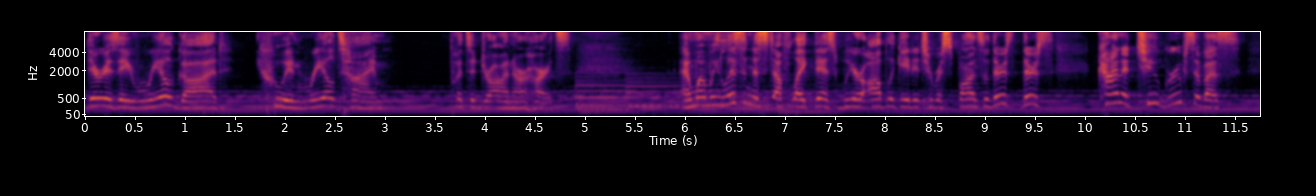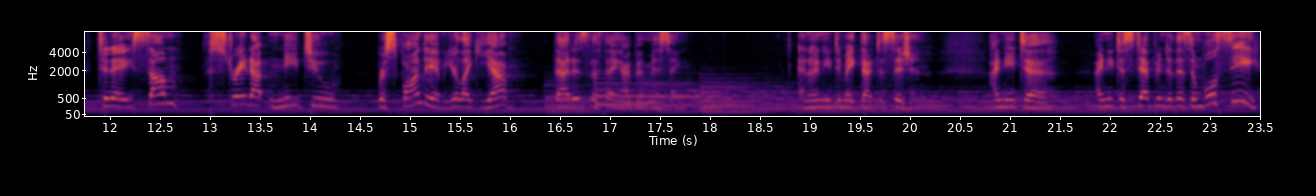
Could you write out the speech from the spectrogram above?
There is a real God who, in real time, puts a draw in our hearts. And when we listen to stuff like this, we are obligated to respond. So there's there's kind of two groups of us today. Some straight up need to respond to him. You're like, "Yeah, that is the thing I've been missing." And I need to make that decision. I need to I need to step into this and we'll see.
